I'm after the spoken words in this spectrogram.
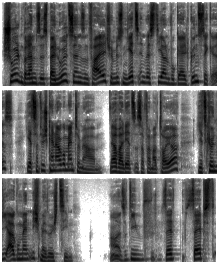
Schuldenbremse ist bei Nullzinsen falsch, wir müssen jetzt investieren, wo Geld günstig ist, jetzt natürlich keine Argumente mehr haben. Ja, weil jetzt ist auf einmal teuer, jetzt können die Argumente nicht mehr durchziehen. Also die sel selbst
